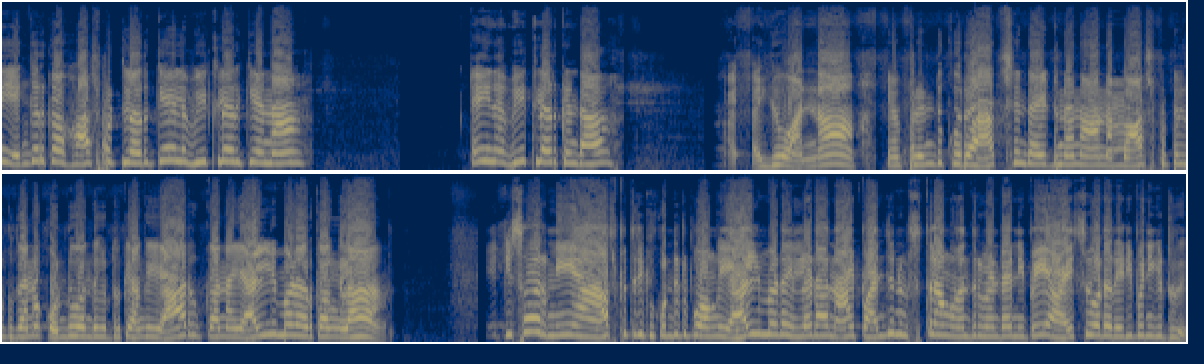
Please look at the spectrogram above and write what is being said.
நீ எங்கே இருக்க? ஹாஸ்பிட்டலில் இருக்கே இல்லை வீட்டில் இருக்கியண்ணா டேய் நான் வீட்டில் இருக்கேன்டா. ஐயோ அண்ணா என் ஃப்ரெண்டுக்கு ஒரு ஆக்சிடென்ட் ஆயிட்டுனா நான் நம்ம ஹாஸ்பிட்டலுக்கு தானே கொண்டு வந்துகிட்டு இருக்கேன். அங்கே யாரு இருக்காண்ணா யாழினி மேடம் இருக்காங்களா? ஏ கிஷோர் நீ ஆஸ்பத்திரிக்கு கொண்டுட்டு போவாங்க யாழினி மேடம் இல்லடா. நான் இப்போ அஞ்சு நிமிஷத்துல அவங்க வந்துருவேன்டா. நீ போய் ஐஸோட ரெடி பண்ணிக்கிட்டு இரு.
